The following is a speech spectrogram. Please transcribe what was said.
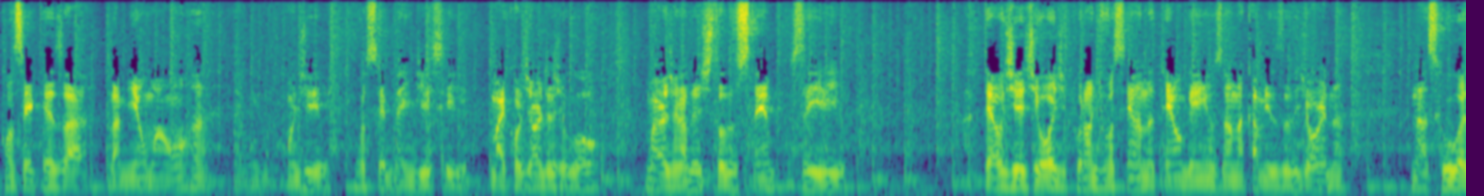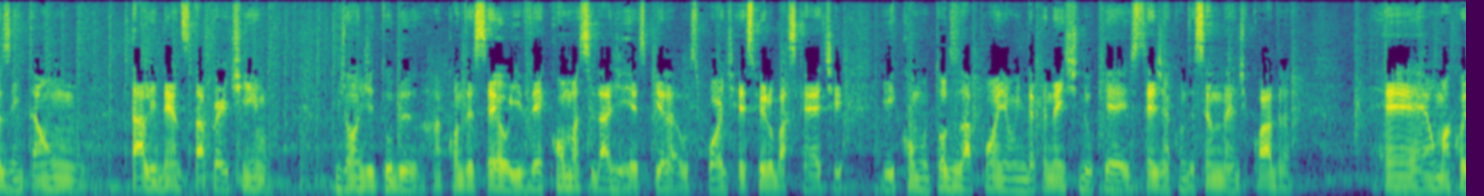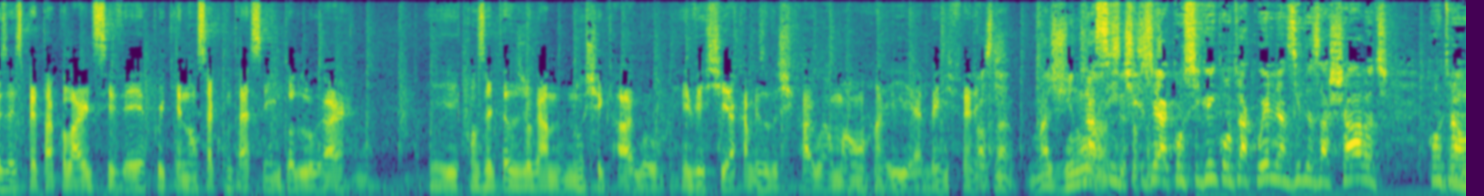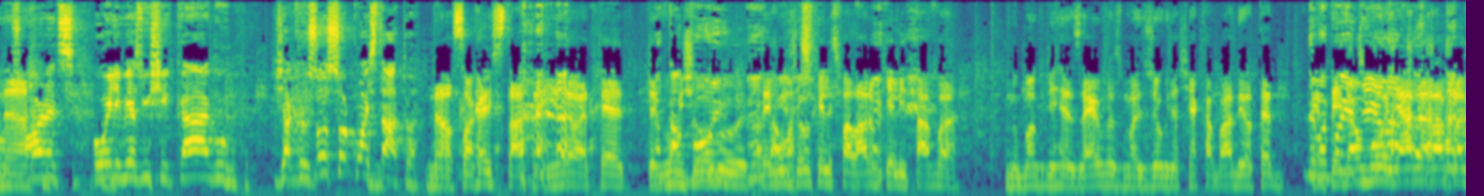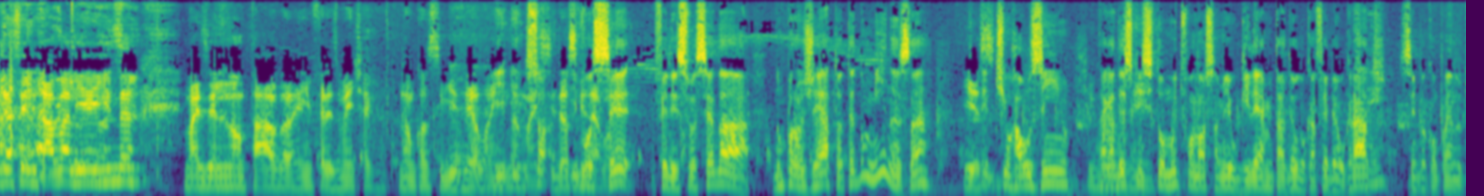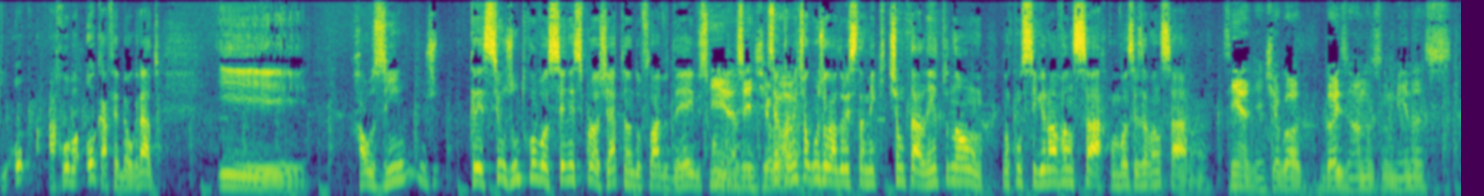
com certeza, para mim é uma honra. um- Onde você bem disse, Michael Jordan jogou, o maior jogador de todos os tempos e até os dias de hoje, por onde você anda, tem alguém usando a camisa do Jordan nas ruas. Então, tá ali dentro, tá pertinho de onde tudo aconteceu e ver como a cidade respira o esporte, respira o basquete e como todos apoiam, independente do que esteja acontecendo dentro de quadra. É uma coisa espetacular de se ver, porque não se acontece em todo lugar. E com certeza jogar no Chicago e vestir a camisa do Chicago é uma honra e é bem diferente. Nossa, não, imagina já, uma senti, sensação já conseguiu encontrar com ele nas idas a Charlotte contra os Não. Hornets, ou ele mesmo em Chicago. Já cruzou só com a estátua? Não, só que a estátua ainda. Até teve tá um jogo, hein? teve tá um ótimo. jogo que eles falaram que ele estava no banco de reservas, mas o jogo já tinha acabado e eu até Deu tentei dar uma lá. olhada lá para ver se ele estava ali ainda. sim. Mas ele não estava, infelizmente não consegui vê-lo E, ainda, e mas só- se Deus e quiser. você, Felício, você é da, de um projeto até do Minas, né? Isso. Tinha o Raulzinho. Tinha agradeço quem Raulzinho. citou muito foi o nosso amigo Guilherme Tadeu do Café Belgrado, sempre acompanhando tudo. O, arroba o Café Belgrado. E Raulzinho cresceu junto com você nesse projeto né, do Flávio Davis. Sim, Minas. Certamente alguns jogadores também que tinham talento não, não conseguiram avançar, como vocês avançaram. Né? Sim, a gente jogou dois anos no Minas,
